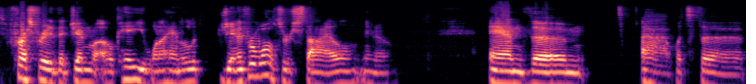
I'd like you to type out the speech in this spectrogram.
frustrated that Jen, okay, you want to handle it Jennifer Walters style, you know. And the, ah, what's the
